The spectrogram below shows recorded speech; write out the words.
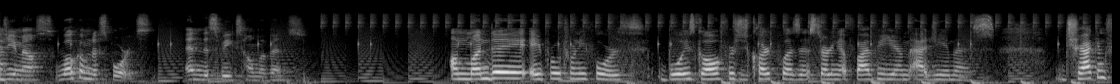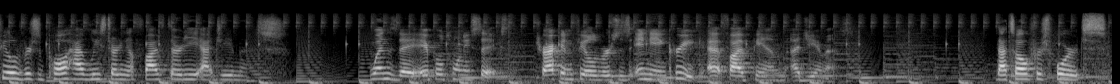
Hi GMS, welcome to sports and this week's home events. On Monday, April 24th, boys golf versus Clark Pleasant starting at 5 p.m. at GMS. Track and field versus Paul Hadley starting at 5.30 at GMS. Wednesday, April 26th, track and field versus Indian Creek at 5 p.m. at GMS. That's all for sports.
